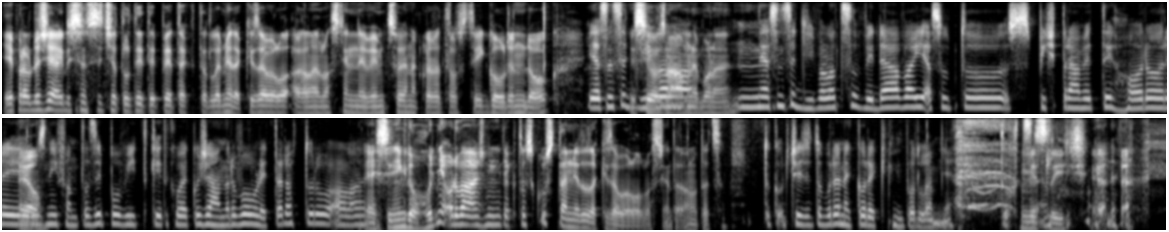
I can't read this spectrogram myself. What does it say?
je pravda, že já když jsem si četl ty typy, tak tohle mě taky zaujalo, ale vlastně nevím, co je nakladatelství Golden Dog, Já jsem se dívala, ho znám nebo ne. Mm, Já jsem se dívala, co vydávají a jsou to spíš právě ty horory, Jo. různý fantasy povídky, takovou jako žánrovou literaturu, ale Jestli někdo hodně odvážný, tak to zkuste, mě to taky zaujalo vlastně ta anotace. to určitě to bude nekorektní podle mě. To. Myslíš?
